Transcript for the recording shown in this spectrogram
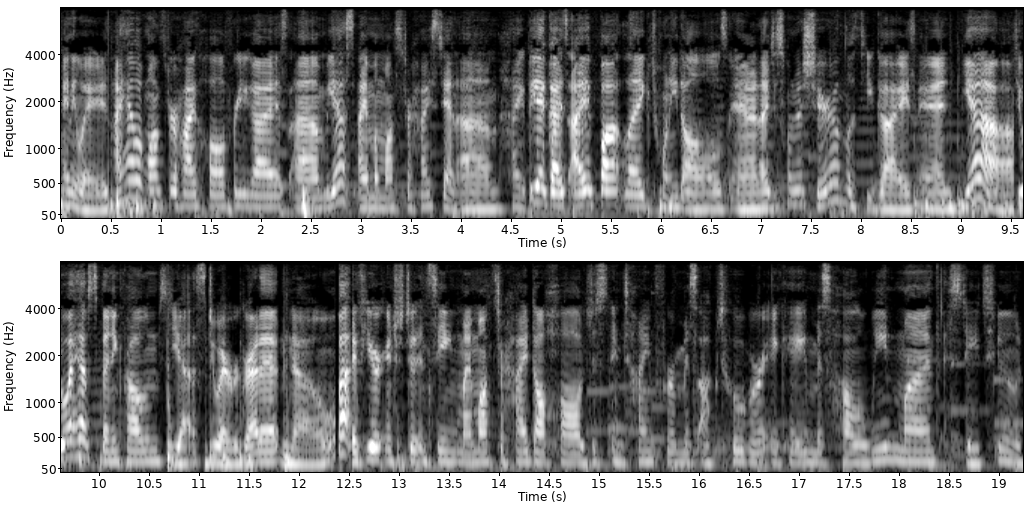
Anyways, I have a Monster High haul for you guys. Um, yes, I'm a Monster High stan. Um, hi. But yeah, guys, I bought like 20 dolls and I just want to share them with you guys. And yeah, do I have spending problems? Yes. Do I regret it? No. But if you're interested in seeing my Monster High doll haul just in time for Miss October, October, aka Miss Halloween month. Stay tuned.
